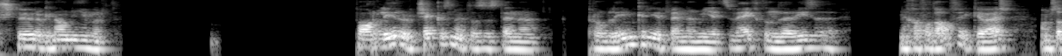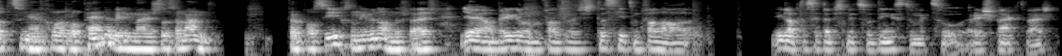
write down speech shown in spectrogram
störe genau niemand. Ein paar Lehrer checken es nicht, dass es dann ein Problem kreiert, wenn er mich jetzt weckt und eine riesen... mich kann von da ficken, weißt du? Anstatt dass er mich einfach lassen pennen weil ich meine, schlussendlich verpasse ich es und niemand anders, weißt Ja, ja, aber ich glaube, das, ist, das liegt im Fall an. Ich glaube, das hat etwas mit so Dings zu tun, mit so Respekt, weißt du?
